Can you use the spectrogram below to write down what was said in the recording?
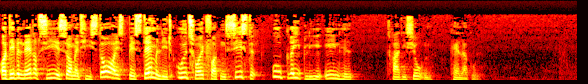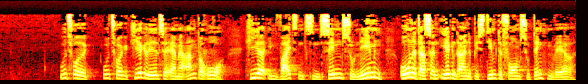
og det vil netop sige som et historisk bestemmeligt udtryk for den sidste ugribelige enhed, traditionen kalder Gud. Udtryk, udtrykket kirkeledelse er med andre ord hier im weitesten Sinn zu nehmen, ohne dass an irgendeine bestimmte Form zu denken wäre,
